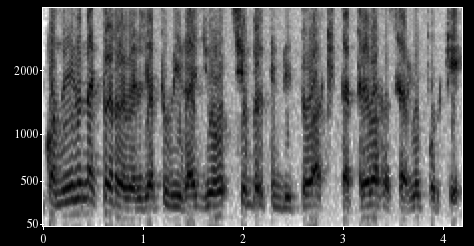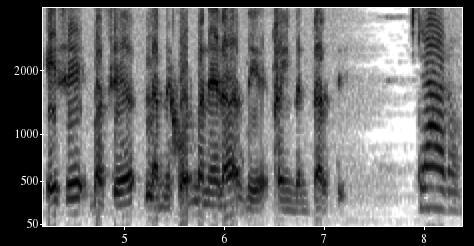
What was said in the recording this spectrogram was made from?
cuando llega un acto de rebeldía a tu vida, yo siempre te invito a que te atrevas a hacerlo porque ese va a ser la mejor manera de reinventarte. Claro,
